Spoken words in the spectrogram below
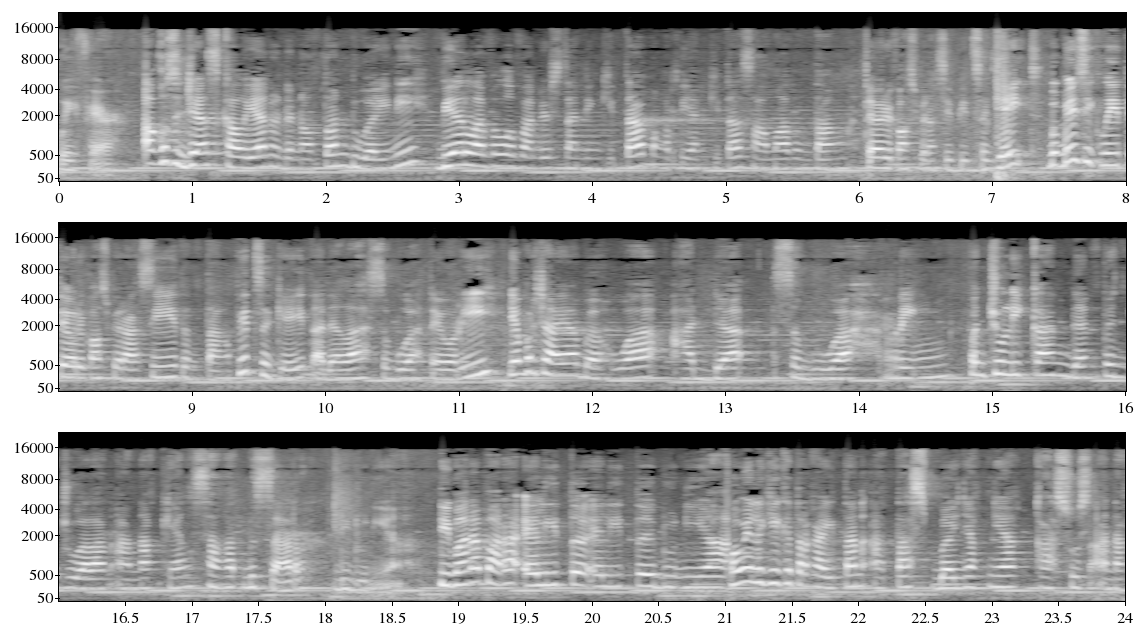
Wayfair. Aku suggest kalian udah nonton dua ini biar level of understanding kita, pengertian kita sama tentang teori konspirasi Pizzagate. But basically teori konspirasi tentang Pizzagate adalah sebuah teori yang percaya bahwa ada sebuah ring penculikan dan penjualan anak yang sangat besar di dunia. Di mana para elite-elite dunia memiliki keterkaitan atas banyaknya kasus anak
